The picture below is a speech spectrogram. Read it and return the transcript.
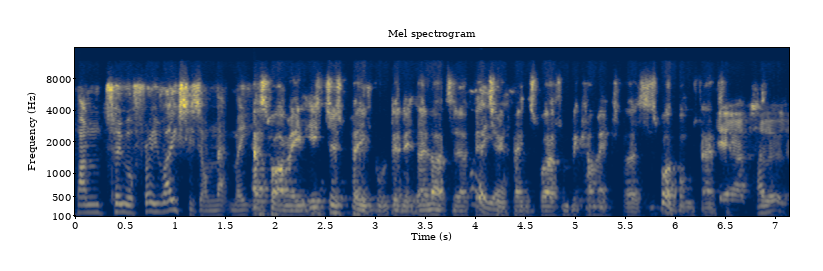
won two or three races on that meeting? That's what I mean. It's just people, didn't it? They like to have their Oh, yeah. two pence worth and become experts. It's what it boils down to. Yeah, absolutely.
